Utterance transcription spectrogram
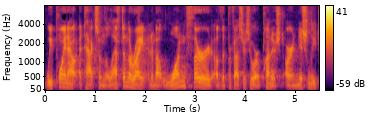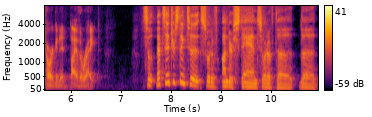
we point out attacks from the left and the right, and about one third of the professors who are punished are initially targeted by the right. So that's interesting to sort of understand sort of the the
